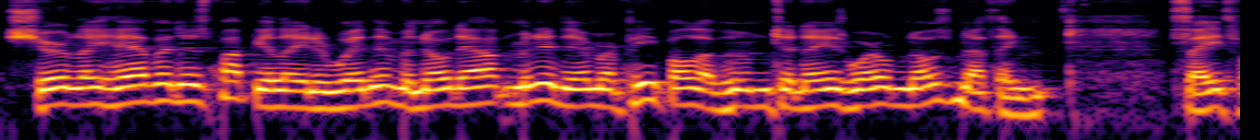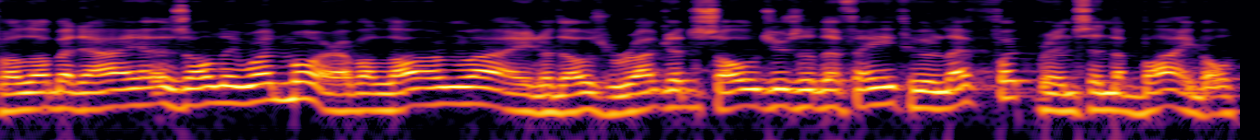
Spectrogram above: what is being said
Surely heaven is populated with them, and no doubt many of them are people of whom today's world knows nothing. Faithful Obadiah is only one more of a long line of those rugged soldiers of the faith who left footprints in the Bible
